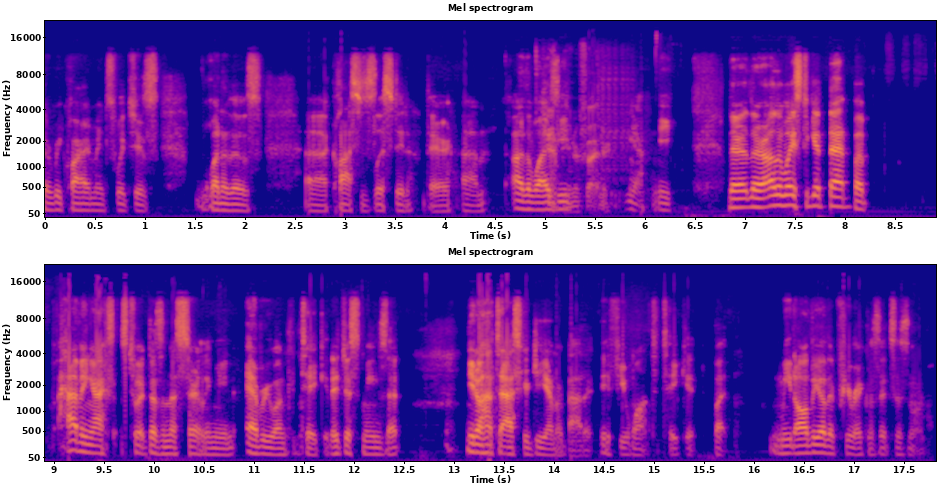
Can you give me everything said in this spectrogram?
the requirements, which is one of those uh, classes listed there. Um, otherwise, you, fighter. yeah, you, there there are other ways to get that, but having access to it doesn't necessarily mean everyone can take it. It just means that you don't have to ask your GM about it if you want to take it, but meet all the other prerequisites as normal.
